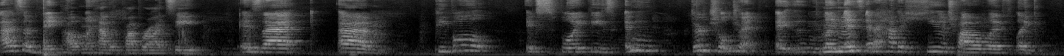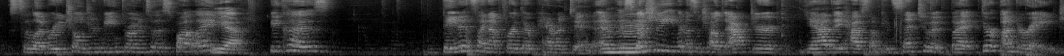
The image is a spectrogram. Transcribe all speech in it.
that's a big problem i have with paparazzi is that um, people exploit these i mean they're children I, like Mhm. it's and i have a huge problem with like celebrity children being thrown into the spotlight Yeah. because they didn't sign up for it their parent did and Mhm. especially even as a child actor yeah they have some consent to it but they're underage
